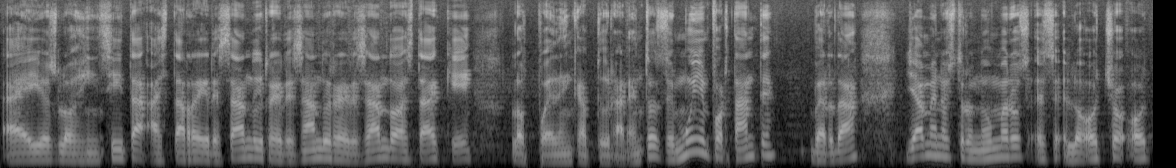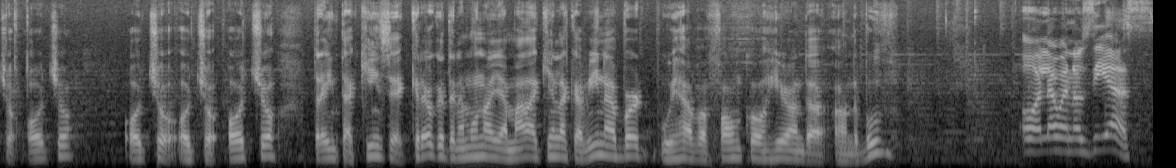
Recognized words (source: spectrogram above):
a ellos los incita a estar regresando y regresando y regresando hasta que los pueden capturar. Entonces, muy importante, ¿verdad? Llame nuestros números, es el 888. 888-3015. Creo que tenemos una llamada aquí en la cabina, Bert. We have a phone call here on the, on the booth. Hola, buenos días.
